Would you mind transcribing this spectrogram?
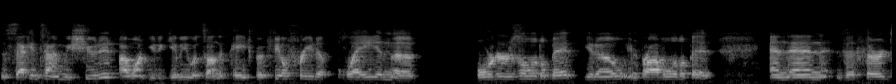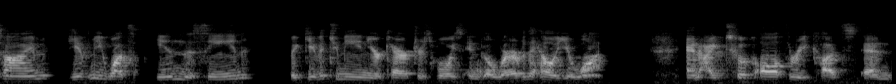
The second time we shoot it, I want you to give me what's on the page, but feel free to play in the orders a little bit, you know, improv a little bit. And then the third time, give me what's in the scene, but give it to me in your character's voice and go wherever the hell you want. And I took all three cuts and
